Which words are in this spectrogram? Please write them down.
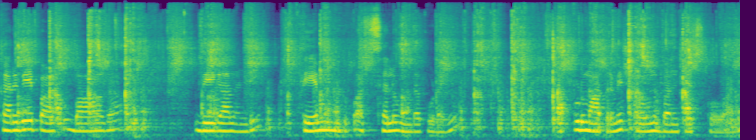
కరివేపాకు బాగా వేగాలండి. తేమ మటుకు అస్సలు ఉండకూడదు. అప్పుడు మాత్రమే స్టవ్ను బంద్ చేసుకోవాలి.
